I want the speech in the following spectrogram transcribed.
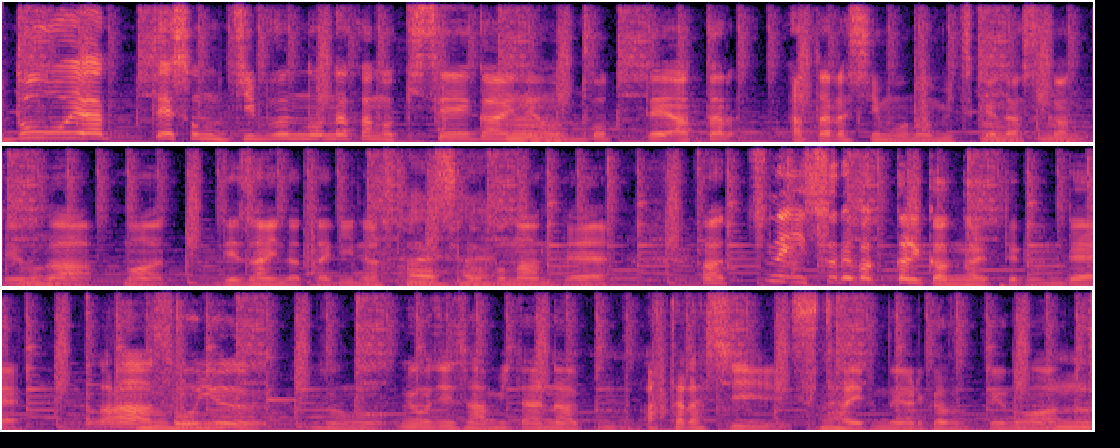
どうやってその自分の中の既成概念を取ってあた新しいものを見つけ出すかっていうのが、まあ、デザインだったりイラストの仕事なんで、まあ、常にそればっかり考えてるんでだからうんそういうその明神さんみたいな新しいスタイルのやり方っていうのはうん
